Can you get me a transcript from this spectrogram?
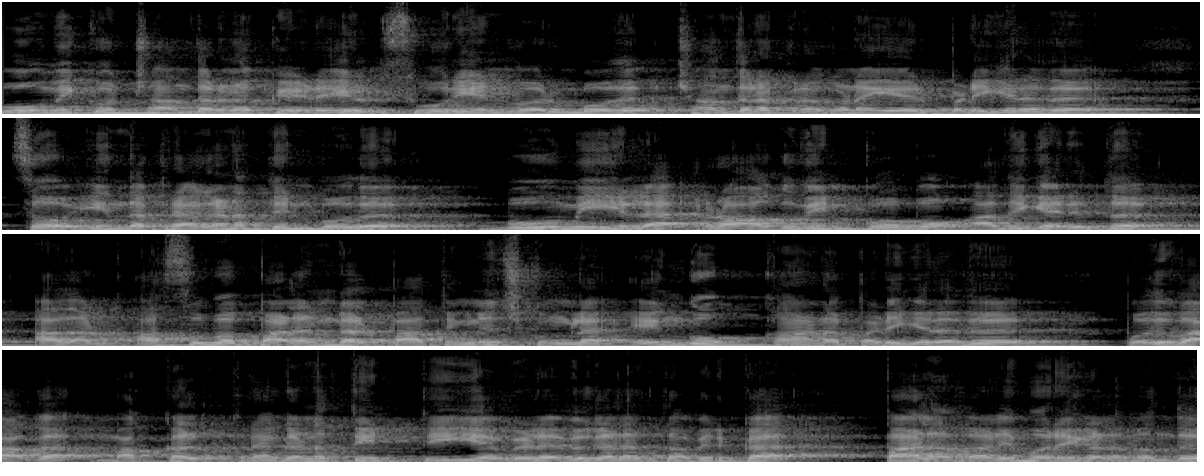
பூமிக்கும் சந்திரனுக்கும் இடையில் சூரியன் வரும்போது சந்திர கிரகணம் ஏற்படுகிறது. ஸோ இந்த கிரகணத்தின் போது பூமியில் ராகுவின் கோபம் அதிகரித்து அதன் அசுப பலன்கள் பார்த்தீங்கன்னு வச்சுக்கோங்களேன் எங்கும் காணப்படுகிறது. பொதுவாக மக்கள் கிரகணத்தின் தீய விளைவுகளை தவிர்க்க பல வழிமுறைகளை வந்து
